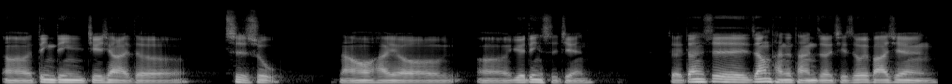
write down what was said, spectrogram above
呃，定定接下来的次数。然后还有呃约定时间，对，但是这样谈着谈着，其实会发现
